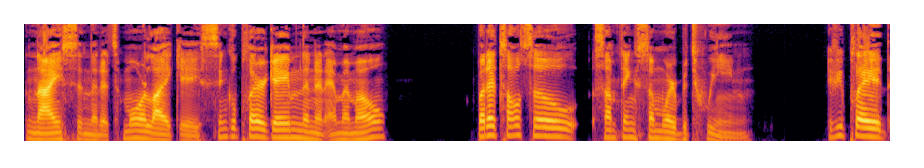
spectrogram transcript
nice in that it's more like a single player game than an MMO, but it's also something somewhere between. If you played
